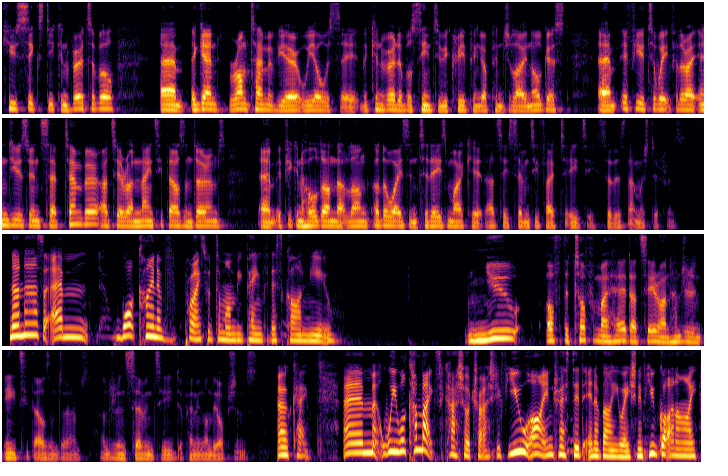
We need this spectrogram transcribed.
Q60 convertible. Um, again, wrong time of year. We always say it. the convertibles seem to be creeping up in July and August. Um, if you to wait for the right end user in September, I'd say around 90,000 dirhams. Um, if you can hold on that long, otherwise in today's market, I'd say 75 to 80. So there's that much difference. Now, Naz, um, what kind of price would someone be paying for this car new? New off the top of my head, I'd say around 180,000 dirhams, 170 depending on the options. Okay. Um, we will come back to cash or trash. If you are interested in evaluation, if you've got an eye,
